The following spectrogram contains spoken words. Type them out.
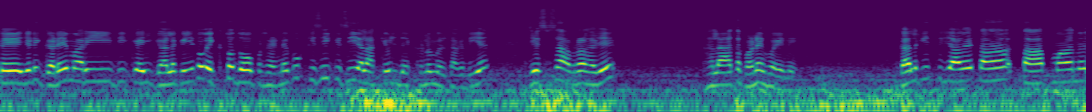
ਤੇ ਜਿਹੜੀ ਗੜੇਮਾਰੀ ਦੀ ਕਈ ਗੱਲ ਕਹੀਏ, ਤਾਂ 1 ਤੋਂ 2% ਨੇ ਕੋ ਕਿਸੇ ਕਿਸੇ ਇਲਾਕੇ ਵਿੱਚ ਦੇਖਣ ਨੂੰ ਮਿਲ ਸਕਦੀ ਹੈ, ਜਿਸ ਹਿਸਾਬ ਨਾਲ ਹਜੇ ਹਾਲਾਤ ਬਣੇ ਹੋਏ ਨੇ। ਗੱਲ ਕੀਤੀ ਜਾਵੇ ਤਾਂ ਤਾਪਮਾਨ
